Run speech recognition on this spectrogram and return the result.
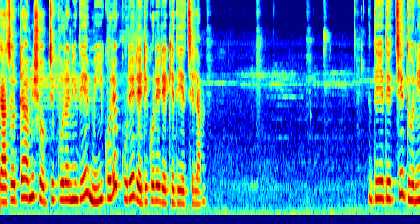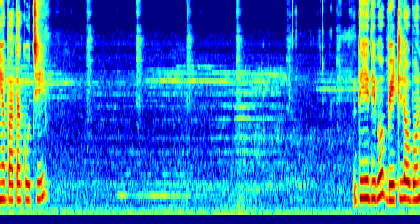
গাজরটা আমি সবজি কুড়ানি দিয়ে মিহি করে কুড়ে রেডি করে রেখে দিয়েছিলাম। দিয়ে দিচ্ছি ধনিয়া পাতা কুচি। দিয়ে দিব বিট লবণ।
